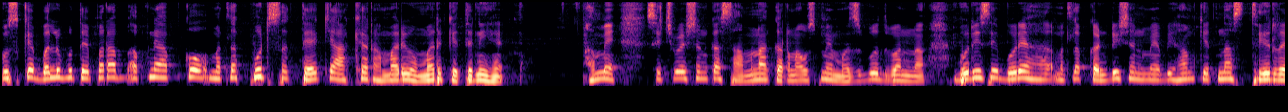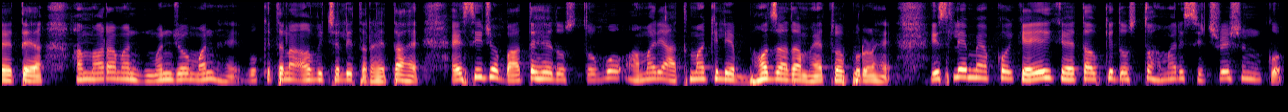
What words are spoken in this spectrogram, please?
उसके बलबूते पर आप अपने आप को मतलब पूछ सकते हैं कि आखिर हमारी उम्र कितनी है। हमें सिचुएशन का सामना करना, उसमें मज़बूत बनना, बुरी से बुरे मतलब कंडीशन में भी हम कितना स्थिर रहते हैं, हमारा मन मन जो मन है, वो कितना अविचलित रहता है। ऐसी जो बातें हैं दोस्तों, वो हमारी आत्मा के लिए बहुत ज़्यादा महत्वपूर्ण है। इसलिए मैं आपको यही कहता हूँ कि दोस्तों, हमारी सिचुएशन को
